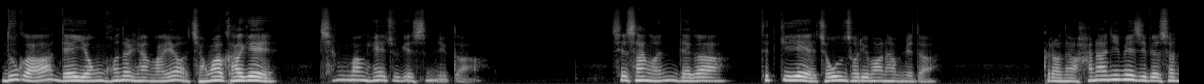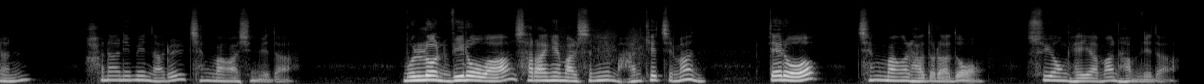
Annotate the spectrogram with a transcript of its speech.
누가 내 영혼을 향하여 정확하게 책망해 주겠습니까? 세상은 내가 듣기에 좋은 소리만 합니다. 그러나 하나님의 집에서는 하나님이 나를 책망하십니다. 물론 위로와 사랑의 말씀이 많겠지만 때로 책망을 하더라도 수용해야만 합니다.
